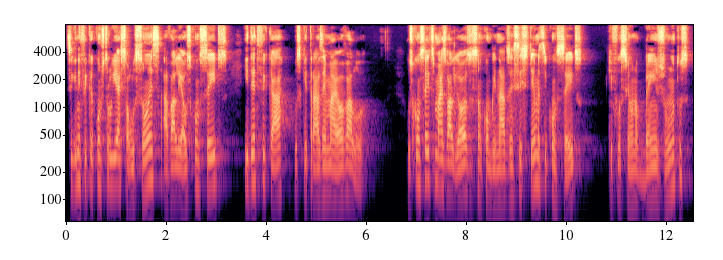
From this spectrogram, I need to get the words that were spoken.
Significa construir as soluções, avaliar os conceitos identificar os que trazem maior valor. Os conceitos mais valiosos são combinados em sistemas de conceitos que funcionam bem juntos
